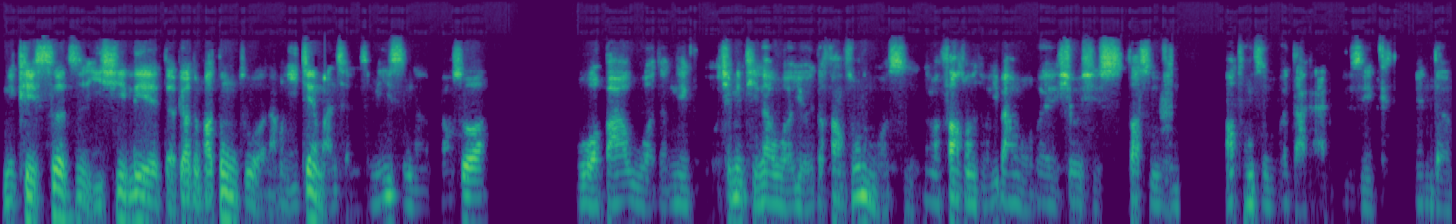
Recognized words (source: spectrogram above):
你可以设置一系列的标准化动作，然后一键完成。什么意思呢？比方说，我把我的那个我前面提到我有一个放松的模式，那么放松的时候，一般我会休息十到十五分钟，然后同时我会打开 Apple Music 里面的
